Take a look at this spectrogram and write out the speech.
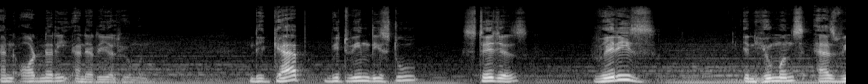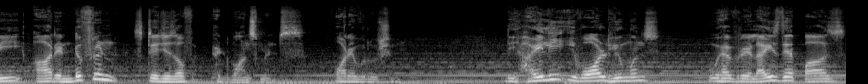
an ordinary and a real human. The gap between these two stages varies in humans as we are in different stages of advancements or evolution. The highly evolved humans who have realized their powers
